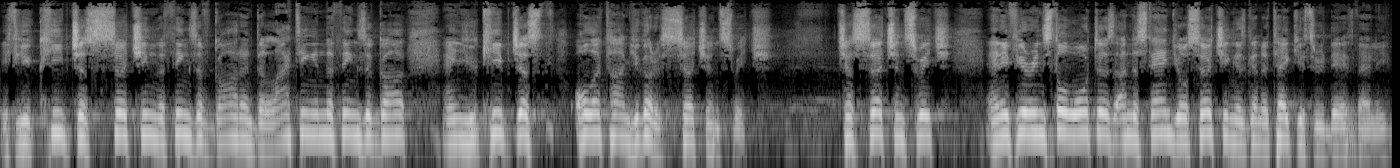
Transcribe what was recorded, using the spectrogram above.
if you keep just searching the things of God and delighting in the things of God, and you keep just all the time, you got to search and switch. Just search and switch. And if you're in still waters, understand your searching is going to take you through Death Valley.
